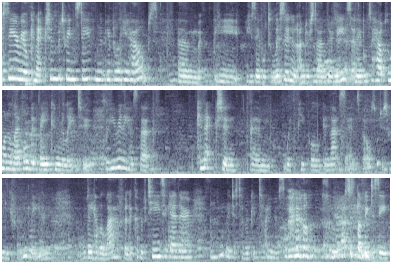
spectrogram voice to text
See a real connection between Steve and the people he helps. Um, he he's able to listen and understand their needs and able to help them on a level that they can relate to. So he really has that connection um, with people in that sense, but also just really friendly and they have a laugh and a cup of tea together and I think they just have a good time as well. So it's just lovely to see.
